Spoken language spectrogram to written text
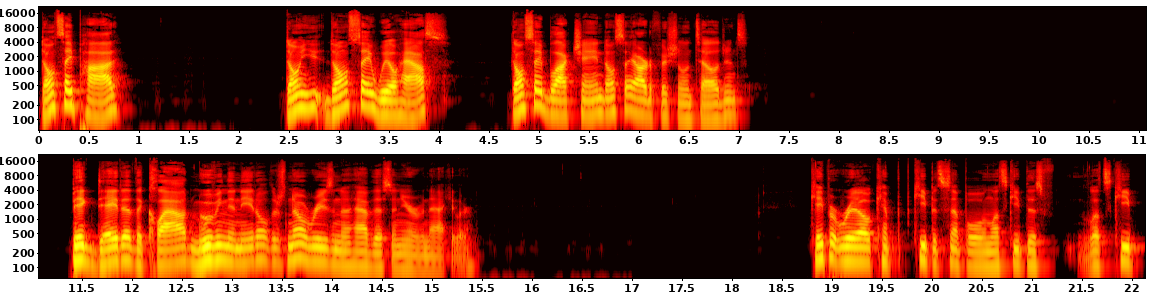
Don't say pod. Don't you don't say wheelhouse. Don't say blockchain. Don't say artificial intelligence. Big data, the cloud, moving the needle. There's no reason to have this in your vernacular. Keep it real, keep it simple, and let's keep this let's keep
